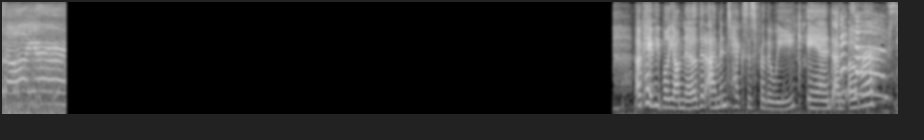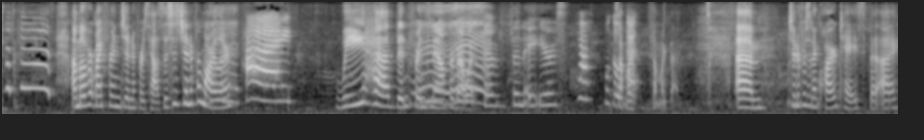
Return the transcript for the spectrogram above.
Sawyer. Okay, people, y'all know that I'm in Texas for the week, and I'm over. Texas! I'm over at my friend Jennifer's house. This is Jennifer Marler. Hi. We have been friends now for about what seven, eight years, Yeah, we'll go something like, something like that. Um, Jennifer's an acquired taste, but I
